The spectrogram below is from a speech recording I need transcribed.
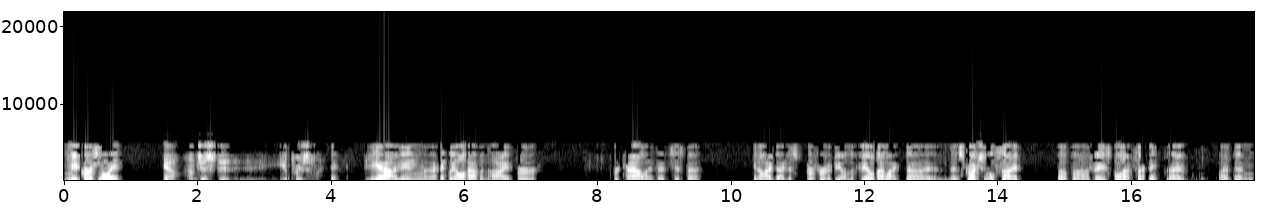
Me personally? Yeah, I'm just uh, you personally. Yeah, I mean, I think we all have an eye for for talent. It's just a, you know, I, I just prefer to be on the field. I like the, the instructional side of uh, baseball. That's I think I've I've been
